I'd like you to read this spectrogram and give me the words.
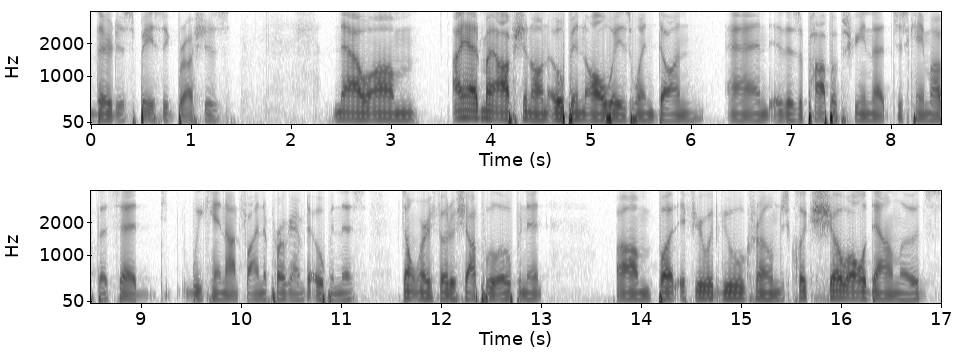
They're just basic brushes. Now, um, I had my option on open always when done, and there's a pop-up screen that just came up that said we cannot find a program to open this. Don't worry, Photoshop will open it. Um, but if you're with Google Chrome, just click Show All Downloads,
